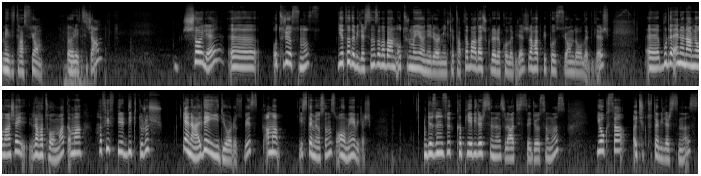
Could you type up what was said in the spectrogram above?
meditasyon öğreteceğim. Şöyle e, oturuyorsunuz. Yatabilirsiniz ama ben oturmayı öneriyorum ilk etapta. Bağdaş kurarak olabilir. Rahat bir pozisyonda olabilir. E, burada en önemli olan şey rahat olmak ama hafif bir dik duruş genelde iyi diyoruz biz. Ama istemiyorsanız olmayabilir. Gözünüzü kapayabilirsiniz rahat hissediyorsanız. Yoksa açık tutabilirsiniz.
